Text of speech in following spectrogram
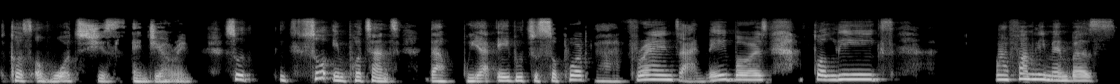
because of what she's enduring. So it's so important that we are able to support our friends, our neighbors, colleagues, our family members,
